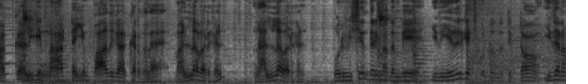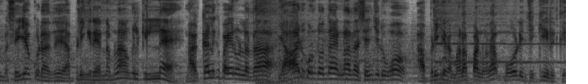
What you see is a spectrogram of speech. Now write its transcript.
மக்களையும் நாட்டையும் பாதுகாக்கிறதுல வல்லவர்கள் நல்லவர்கள் ஒரு விஷயம் தெரியுமா தம்பி? இது எதிர்கட்சி கொண்டு வந்த திட்டம். இதை நம்ம செய்யக்கூடாது அப்படிங்கிற எண்ணம்லாம் அவங்களுக்கு இல்ல. மக்களுக்கு பயனுள்ளதா யாரு கொண்டு வந்தா என்ன அதை செஞ்சிடுவோம்? அப்படிங்கிற மனப்பான்மை தான் மோடிஜிக்கு இருக்கு.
